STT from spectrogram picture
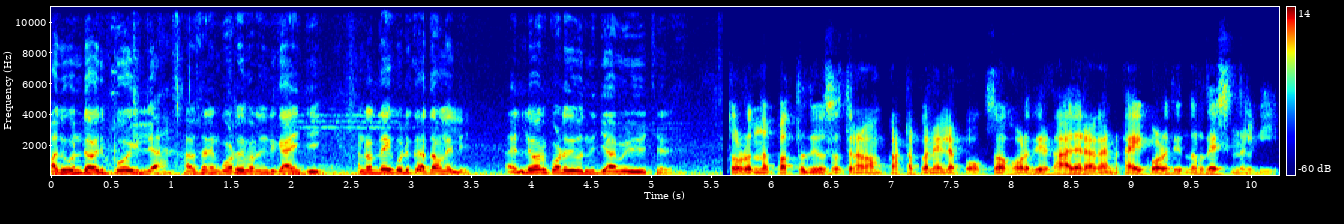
അതുകൊണ്ട് അവർ പോയില്ല. അവസരം കോടതി പറഞ്ഞിട്ട് കാര്യം ചെയ്യും. അണ്ടർടേക്ക് കൊടുക്കാത്ത ആളല്ലേ? ലോവർ കോടതി വന്ന് ജാമ്യം എഴുതി വെച്ചത് തുടർന്ന് പത്ത് ദിവസത്തിനകം കട്ടപ്പനയിലെ പോക്സോ കോടതിയിൽ ഹാജരാകാൻ ഹൈക്കോടതി നിർദ്ദേശം നൽകി.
